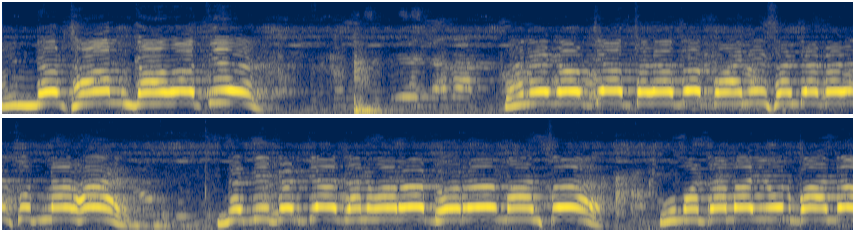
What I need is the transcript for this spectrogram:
इंदठाण गावातील सनेगावच्या तळ्याचं पाणी संध्याकाळी सुटणार आहे. नदीकडच्या जनावर ढोर माणसं उमटाला येऊन बांधा.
